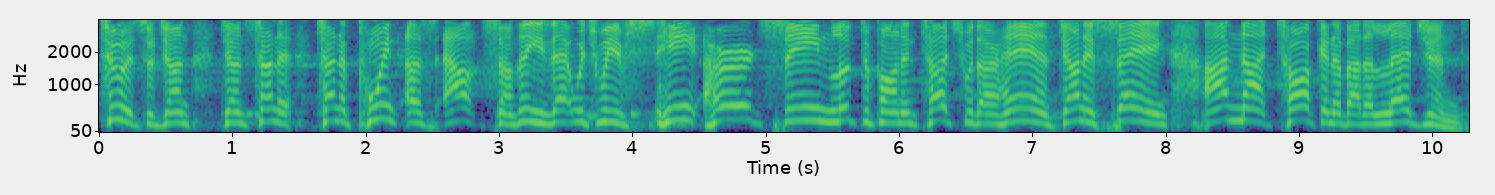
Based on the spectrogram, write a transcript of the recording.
to it. So John, John's trying to, trying to point us out something. He's that which we have heard, seen, looked upon, and touched with our hands. John is saying, I'm not talking about a legend.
